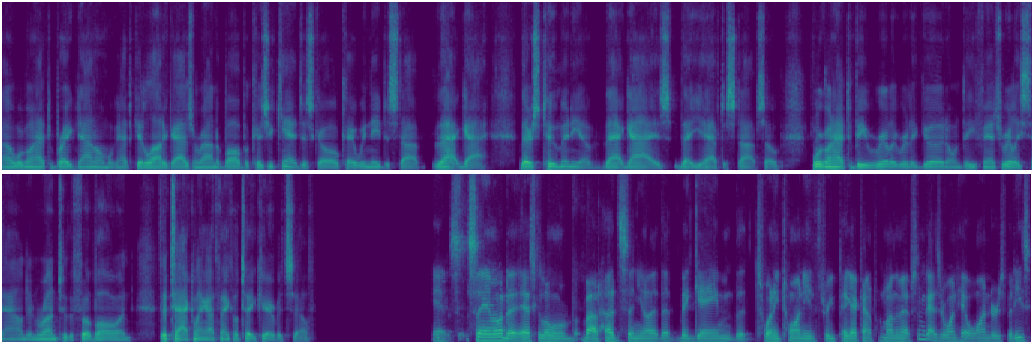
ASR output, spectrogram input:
Uh, we're going to have to break down on. We're going to have to get a lot of guys around the ball because you can't just go, okay, we need to stop that guy. There's too many of that guys that you have to stop. So we're going to have to be really, really good on defense, really sound, and run to the football and the tackling. I think will take care of itself. Yeah, Sam, I wanted to ask you a little more about Hudson, you know, that, that big game, the twenty twenty, the three pick, I kind of put him on the map. Some guys are one hit wonders, but he's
